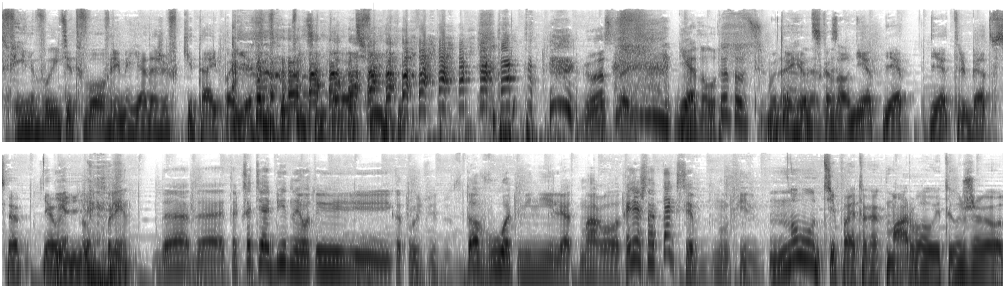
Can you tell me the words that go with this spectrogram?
фильм выйдет вовремя, я даже в Китай поеду презентовать фильм. Господи. Нет, ну вот это вот... В итоге он сказал, нет, нет, нет, ребят, все, я Нет, ну, блин, да, да. Это, кстати, обидно, и вот и, и какой вдову отменили от Марвела. Конечно, так себе, ну, фильм. Ну, типа, это как Марвел, и ты уже...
